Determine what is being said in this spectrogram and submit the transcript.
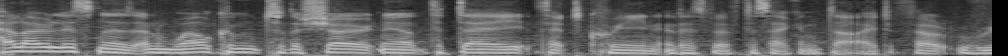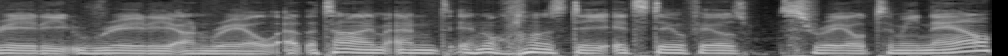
Hello, listeners, and welcome to the show. Now, the day that Queen Elizabeth II died felt really, really unreal at the time, and in all honesty, it still feels surreal to me now.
